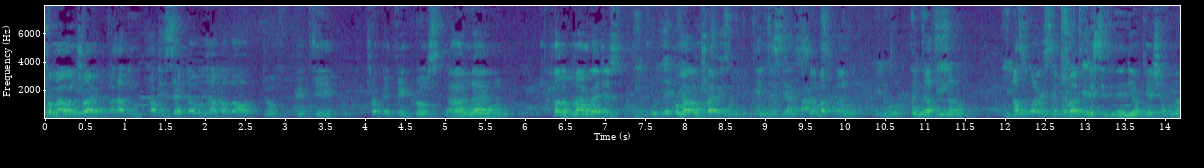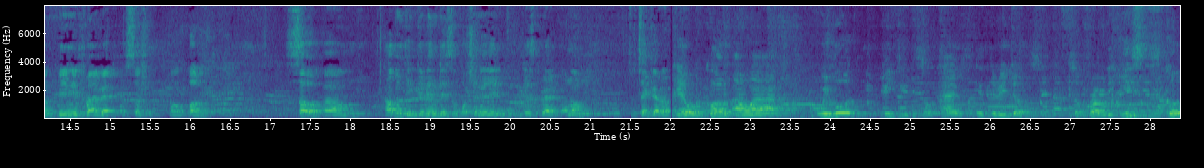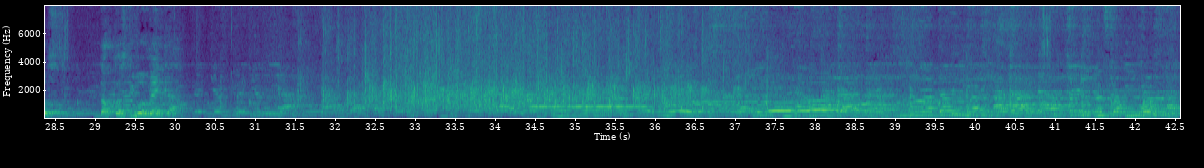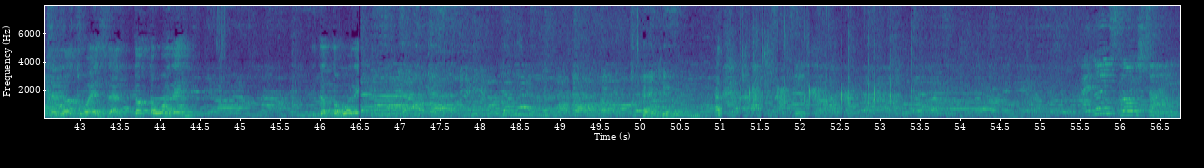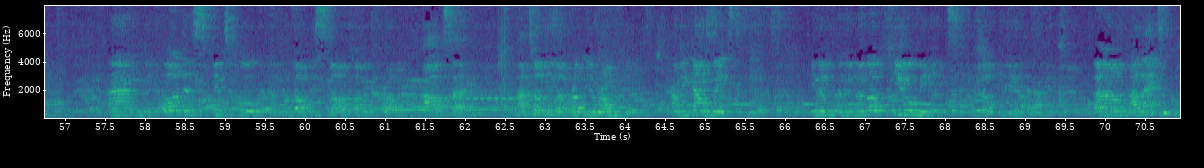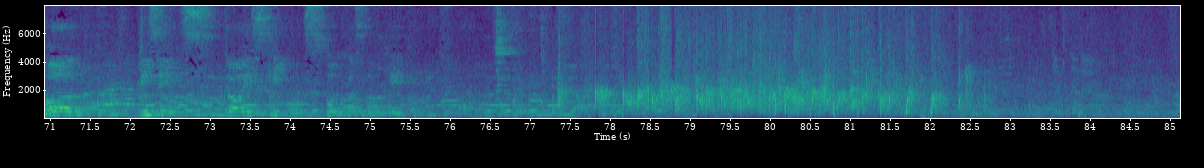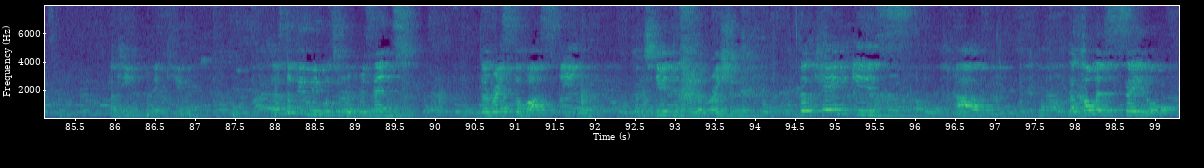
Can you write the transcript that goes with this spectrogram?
For my own tribe, having, having said that we have about 250 ethnic groups and um, a lot of languages. For my own tribe, it is so much money. You know, they And were that's, um, you know, that's why we can never persecuted. miss it in any occasion, not being in private or social or public. So, um, having been given this opportunity, this great honor to take care of Okay, we call our, we hold meetings sometimes in the regions. So from the East Coast, Dr. Steve Omega. From the Northwest, uh, Dr. Wale. Dr. Wale. Thank you. I know it's lunchtime, and with all this beautiful and lovely smell coming from outside, our tummies are probably rumbling, and we can't wait to eat. In, in another few minutes, I'm sure we'll be doing that. Um, I'd like to call Mrs. Joyce Kittens for the the cake. Few people to represent the rest of us in continuing this celebration. The cake is, um, the colors say it all.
